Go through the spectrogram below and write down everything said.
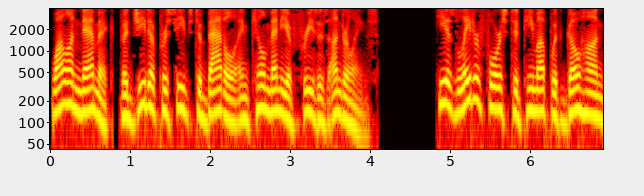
While on Namek, Vegeta proceeds to battle and kill many of Frieza's underlings. He is later forced to team up with Gohan,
